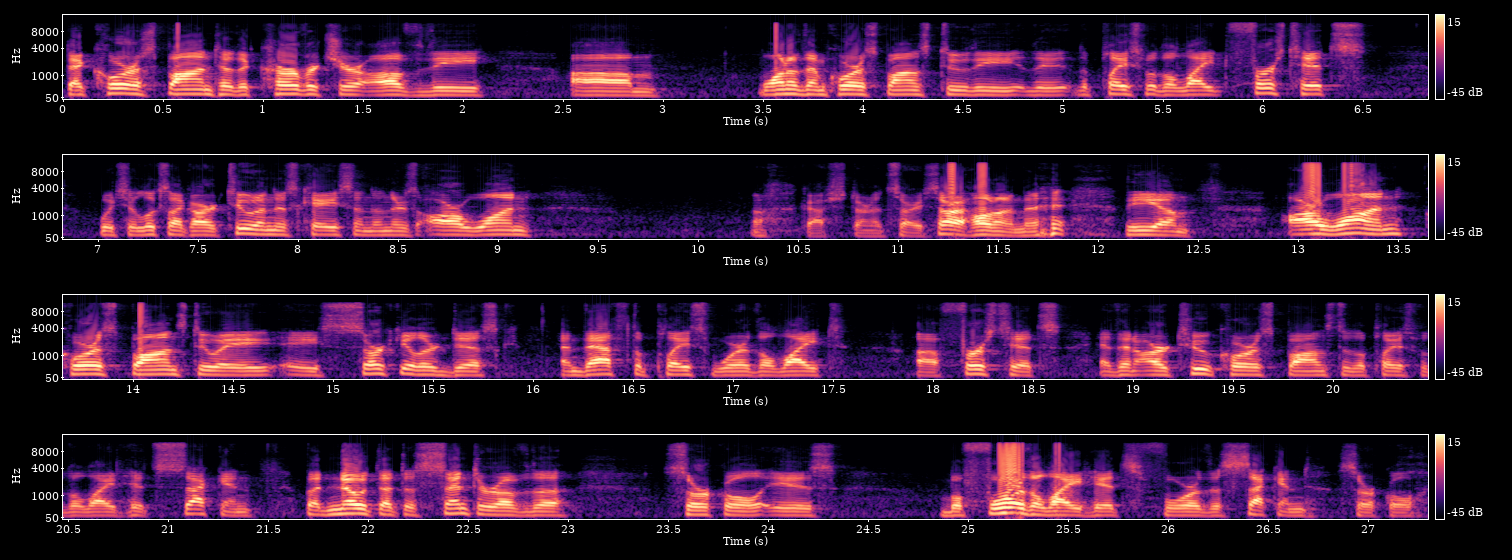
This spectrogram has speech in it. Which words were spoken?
that correspond to the curvature of the um, one of them corresponds to the, the, the place where the light first hits which it looks like R2 in this case and then there's R1 oh gosh darn it sorry sorry hold on a minute. The um, R1 corresponds to a, a circular disc and that's the place where the light uh, first hits and then R2 corresponds to the place where the light hits second, but note that the center of the circle is before the light hits for the second circle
